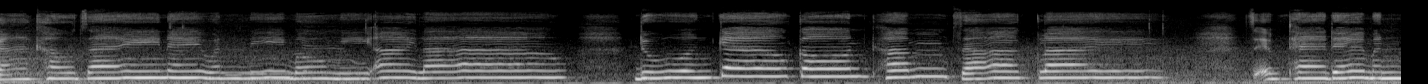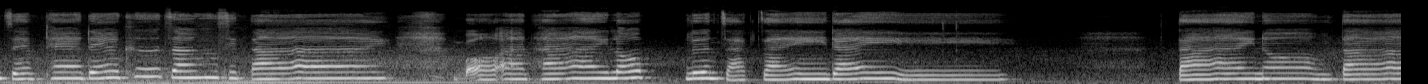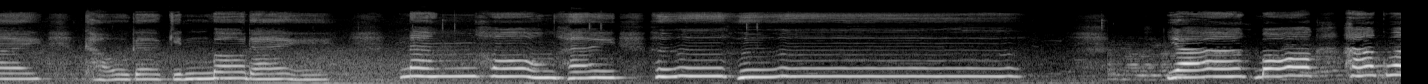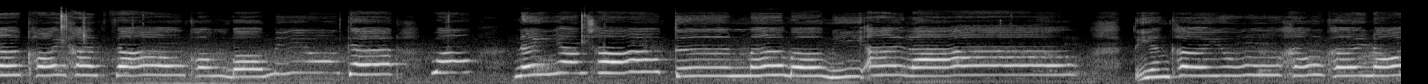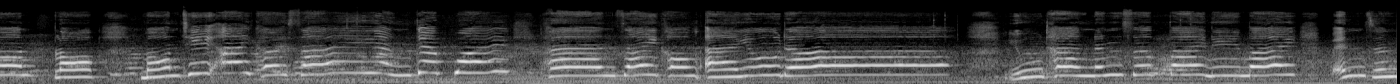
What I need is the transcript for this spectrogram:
ก็เข้าใจในวันนี้บ่มีอายแล้ว ดวงแก้วก้อนคำจากไกล เจ็บแท้เด้มันเจ็บแท้เด้คือจังสิตายบ่อาจหายลบเลือนจากใจได้ ตายนอ ก็กินบ่ได้นั่งห้องให้ฮือฮืออยากบอกหากว่าคอยหักเจ้าคงบ่มีโอกาสว่าในยามเช้าตื่นมาบ่มีอายแล้วเตียงเคยอยู่เฮาเคยนอนปลอกหมอนที่อายเคย ใจของอายุเดิมอยู่ทางนั้นสบายดีไหม เป็นจัง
